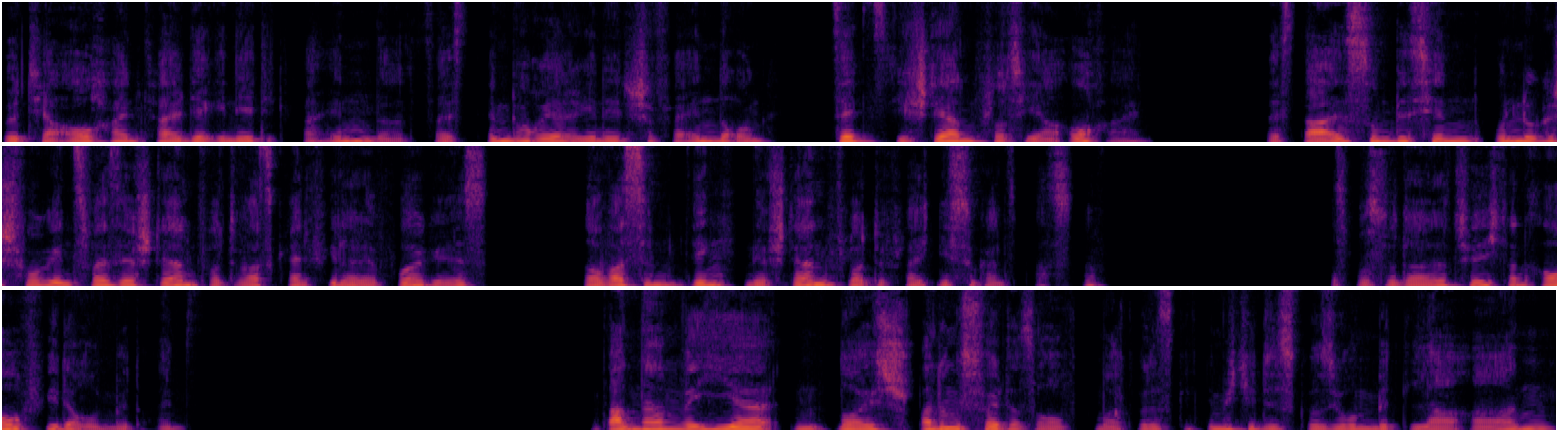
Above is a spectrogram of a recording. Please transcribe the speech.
wird ja auch ein Teil der Genetik verändert. Das heißt, temporäre genetische Veränderung setzt die Sternenflotte ja auch ein. Heißt, da ist so ein bisschen unlogisch Vorgehensweise der Sternenflotte, was kein Fehler der Folge ist, sondern was im Denken der Sternenflotte vielleicht nicht so ganz passt. Ne? Das muss man da natürlich dann auch wiederum mit einziehen. Dann haben wir hier ein neues Spannungsfeld, das aufgemacht wird. Es gibt nämlich die Diskussion mit Laan,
